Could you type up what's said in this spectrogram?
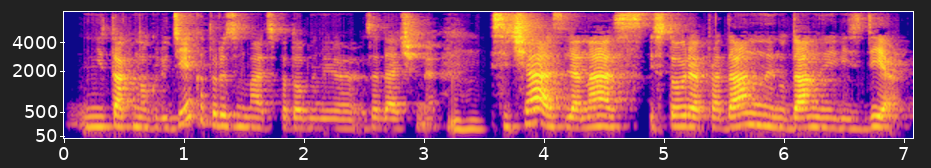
не так много людей, которые занимаются подобными задачами. Mm-hmm. Сейчас для нас история про данные, ну, данные везде.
